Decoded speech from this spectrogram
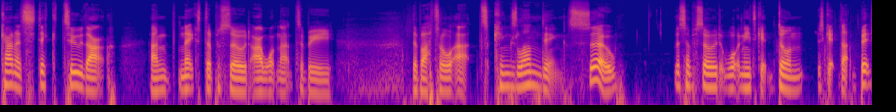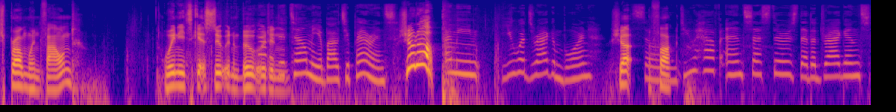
kind of stick to that, and next episode I want that to be the battle at King's Landing. So this episode, what we need to get done is get that bitch Bronwyn found we need to get suited and You booted never and did tell me about your parents. shut up. I mean, you were dragonborn. Shut So, the fuck. do you have ancestors that are dragons?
